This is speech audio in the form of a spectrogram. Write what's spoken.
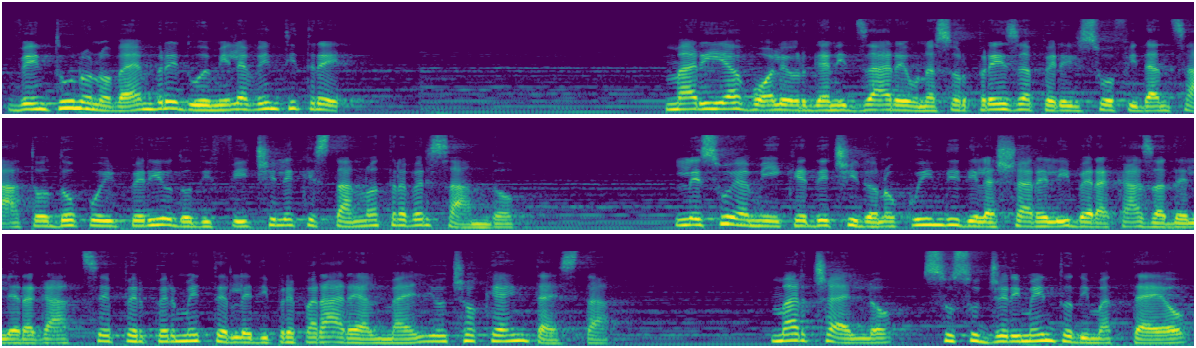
21 novembre 2023. Maria vuole organizzare una sorpresa per il suo fidanzato dopo il periodo difficile che stanno attraversando. Le sue amiche decidono quindi di lasciare libera casa delle ragazze per permetterle di preparare al meglio ciò che ha in testa. Marcello, su suggerimento di Matteo,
